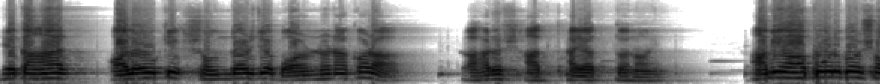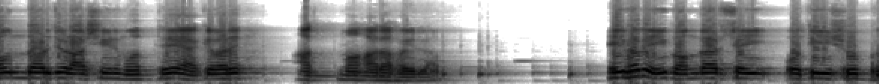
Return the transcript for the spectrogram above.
যে তাহার অলৌকিক সৌন্দর্য বর্ণনা করা কাহারও সাধ্যায়ত্ত নয়। আমি অপূর্ব সৌন্দর্য রাশির মধ্যে একেবারে আত্মহারা হইলাম। এইভাবেই গঙ্গার সেই অতি শুভ্র,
